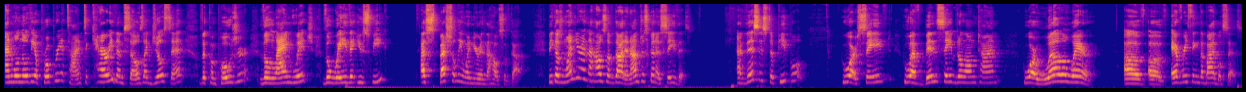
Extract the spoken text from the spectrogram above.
and will know the appropriate time to carry themselves like jill said the composure the language the way that you speak especially when you're in the house of god. Because when you're in the house of god and i'm just going to say this and this is to people who are saved, who have been saved a long time, who are well aware of, of everything the Bible says.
